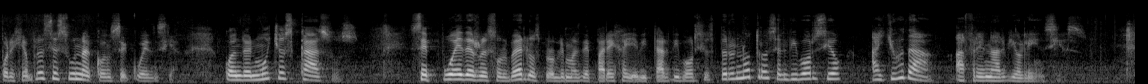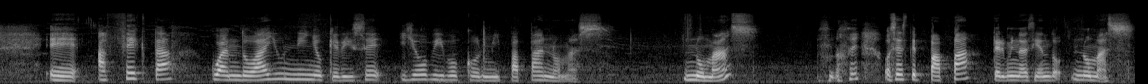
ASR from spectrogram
Por ejemplo, esa es una consecuencia. Cuando en muchos casos se puede resolver los problemas de pareja y evitar divorcios, pero en otros el divorcio ayuda a frenar violencias. Eh, afecta cuando hay un niño que dice, yo vivo con mi papá nomás. ¿No más? o sea, este papá termina siendo no más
